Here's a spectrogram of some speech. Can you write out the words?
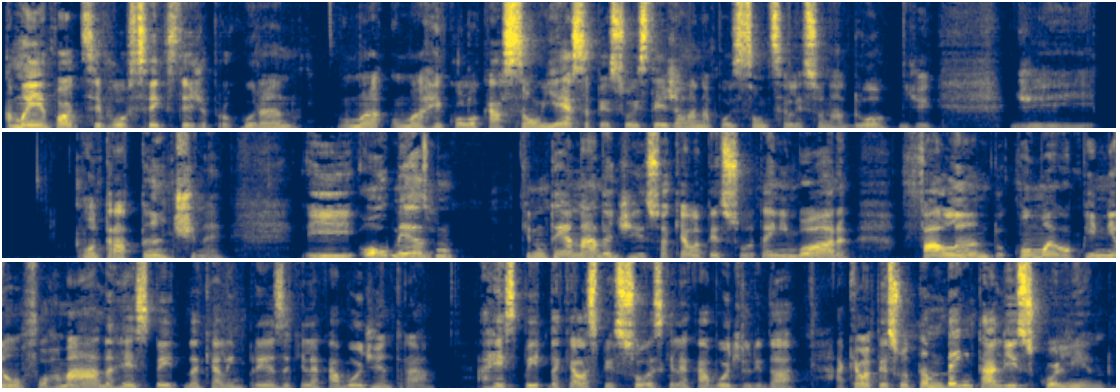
amanhã pode ser você que esteja procurando uma, uma recolocação e essa pessoa esteja lá na posição de selecionador, de, de contratante, né? E, ou mesmo que não tenha nada disso, aquela pessoa está indo embora falando com uma opinião formada a respeito daquela empresa que ele acabou de entrar, a respeito daquelas pessoas que ele acabou de lidar. Aquela pessoa também está ali escolhendo.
